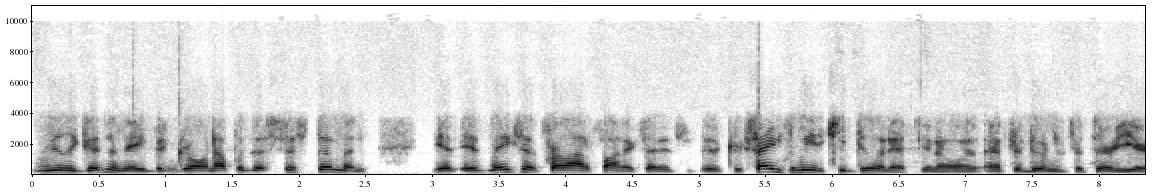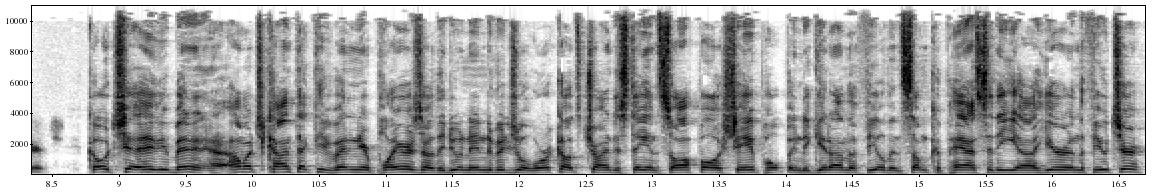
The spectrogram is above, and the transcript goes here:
really good, and they've been growing up with this system, and it, it makes it for a lot of fun. Said, it's, it's exciting for me to keep doing it. You know, after doing it for thirty years. Coach, have you been? How much contact have you been in your players? Are they doing individual workouts, trying to stay in softball shape, hoping to get on the field in some capacity uh, here in the future?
